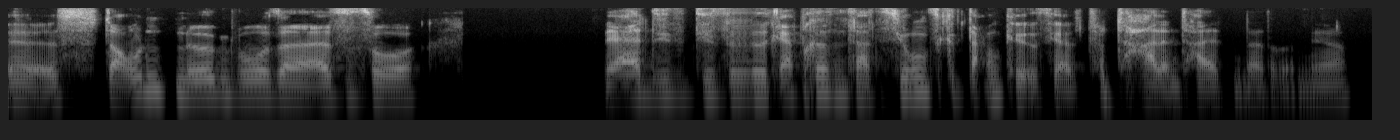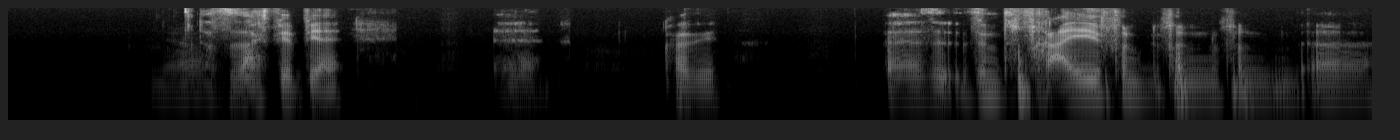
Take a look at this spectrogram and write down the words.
äh ist da unten irgendwo, sondern es ist so, ja, diese, diese Repräsentationsgedanke ist ja total enthalten da drin, ja. ja. Dass du sagst, wir, wir äh, quasi äh, sind frei von, von, von äh,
